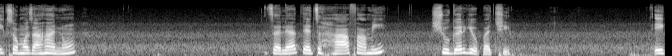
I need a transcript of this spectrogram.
एक समज आहा न्हू. जाल्यार तेचो हाफ आमी शुगर घेवपाची. एक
